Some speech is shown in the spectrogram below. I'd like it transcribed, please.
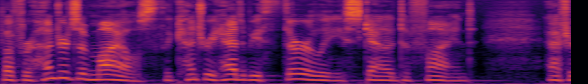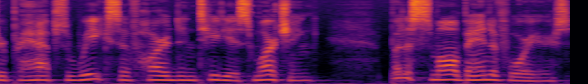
But for hundreds of miles, the country had to be thoroughly scouted to find, after perhaps weeks of hard and tedious marching, but a small band of warriors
